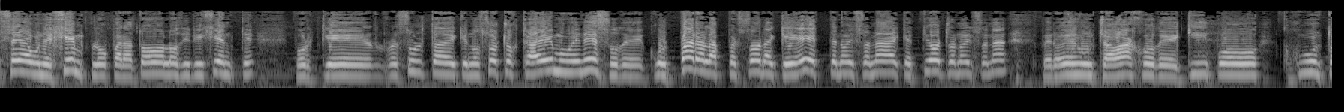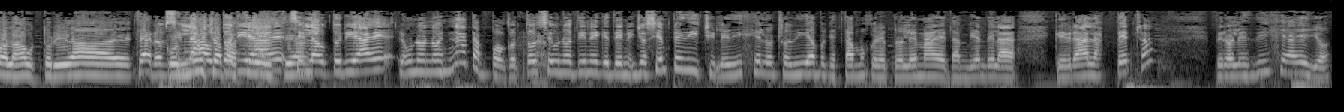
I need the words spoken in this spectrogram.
sea un ejemplo para todos los dirigentes porque resulta de que nosotros caemos en eso de culpar a las personas que este no hizo nada, que este otro no hizo nada, pero es un trabajo de equipo junto a las autoridades. Claro, sin las autoridades, sin las autoridades uno no es nada tampoco, entonces uno tiene que tener, yo siempre he dicho y le dije el otro día porque estamos con el problema de también de la quebrada las petras, pero les dije a ellos,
